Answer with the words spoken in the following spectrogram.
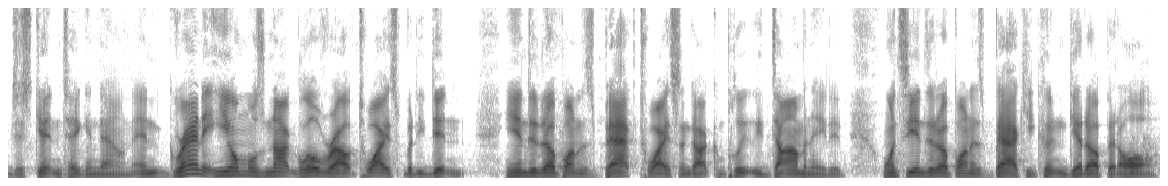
just getting taken down. And granted, he almost knocked Glover out twice, but he didn't. He ended up on his back twice and got completely dominated. Once he ended up on his back, he couldn't get up at all.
